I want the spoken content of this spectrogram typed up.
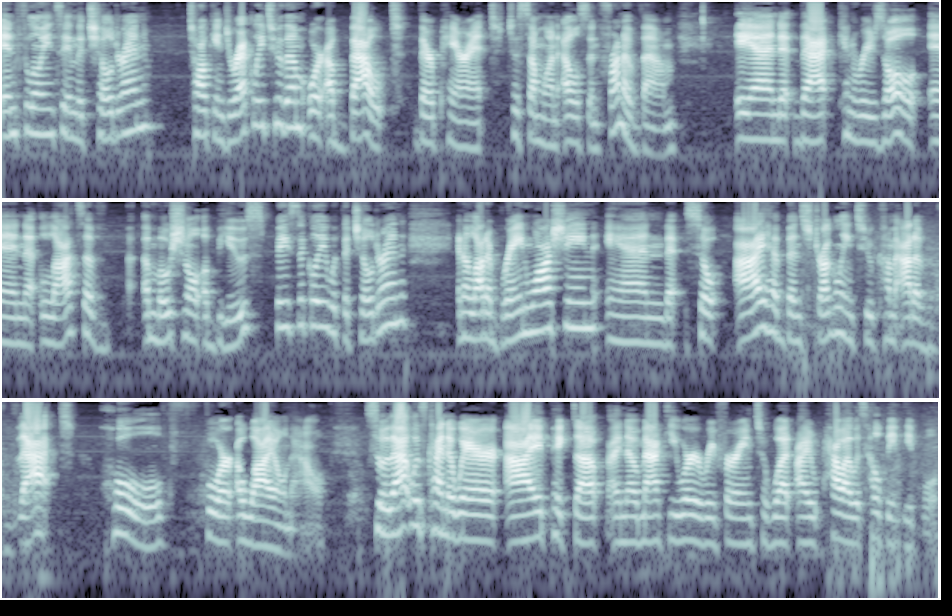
influencing the children, talking directly to them or about their parent to someone else in front of them. And that can result in lots of emotional abuse, basically, with the children and a lot of brainwashing. And so I have been struggling to come out of that hole for a while now. So that was kind of where I picked up. I know Mac, you were referring to what I how I was helping people.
